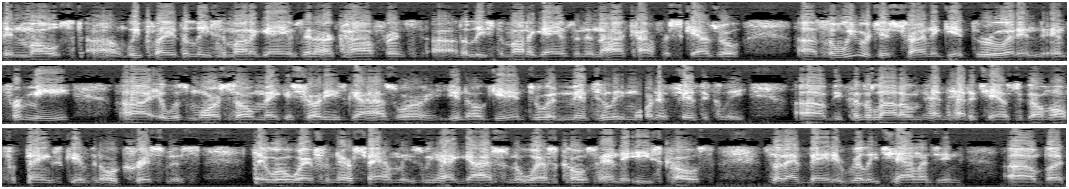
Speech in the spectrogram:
than most. Um, we played the least amount amount of games in our conference, uh, the least amount of games in the non-conference schedule. Uh, so we were just trying to get through it, and, and for me, uh, it was more so making sure these guys were, you know, getting through it mentally more than physically, uh, because a lot of them hadn't had a chance to go home for Thanksgiving or Christmas. They were away from their families. We had guys from the West Coast and the East Coast, so that made it really challenging. Uh, but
